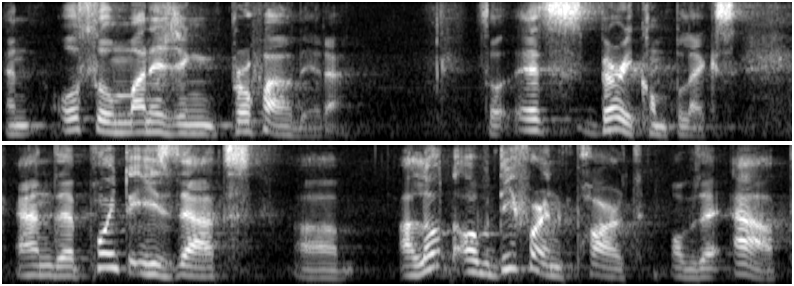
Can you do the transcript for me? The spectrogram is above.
and also managing profile data. So it's very complex. And the point is that uh, a lot of different parts of the app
